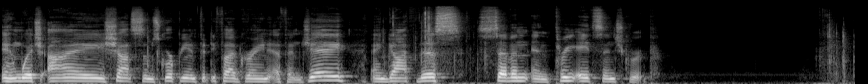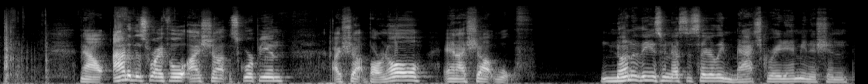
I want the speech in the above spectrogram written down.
in which I shot some Scorpion 55 grain FMJ and got this 7 and 3 8 inch group. Now, out of this rifle, I shot the Scorpion, I shot Barnaul, and I shot Wolf. None of these are necessarily match grade ammunition.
